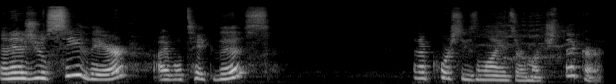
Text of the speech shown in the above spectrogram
And as you'll see there, I will take this, and of course these lines are much thicker.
